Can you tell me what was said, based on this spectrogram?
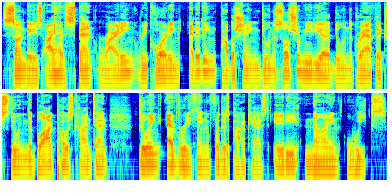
Sundays I have spent writing, recording, editing, publishing, doing the social media, doing the graphics, doing the blog post content, doing everything for this podcast. 89 weeks.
